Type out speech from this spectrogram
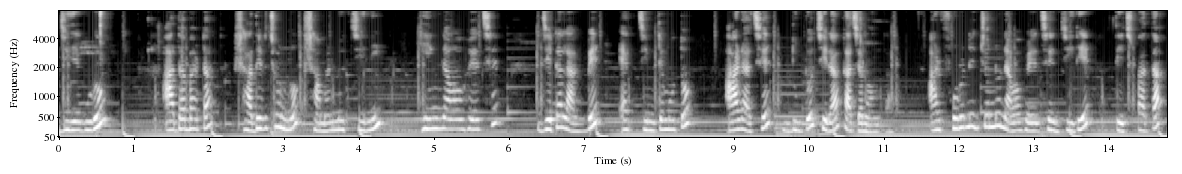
জিরে গুঁড়ো, আদা বাটা, স্বাদের জন্য সামান্য চিনি, হিং নেওয়া হয়েছে, যেটা লাগবে এক চিমটে মতো। আর আছে দুটো চিরা কাঁচা লঙ্কা। আর ফোড়নের জন্য নেওয়া হয়েছে জিরে, তেজপাতা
